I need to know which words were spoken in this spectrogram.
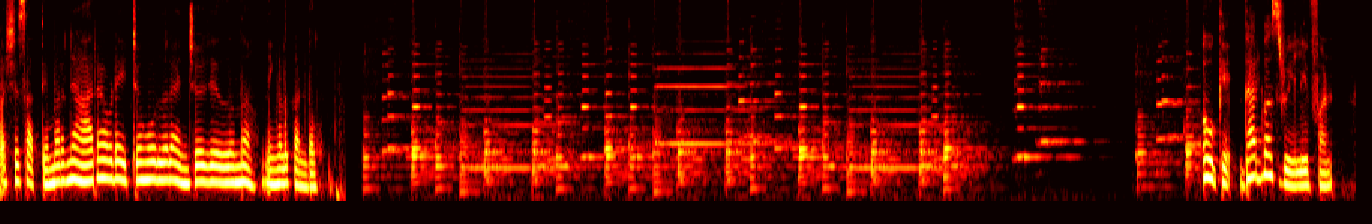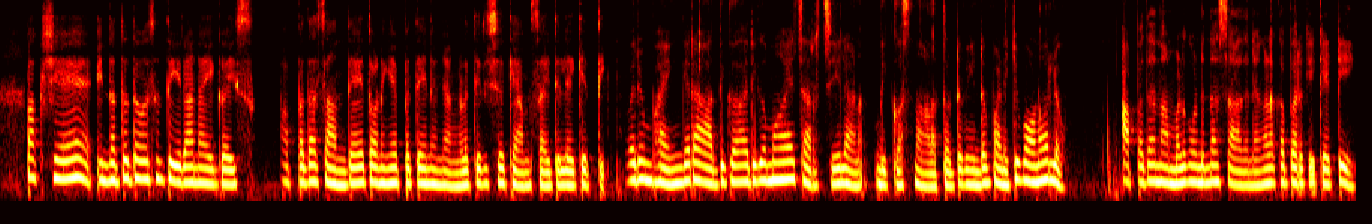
പക്ഷെ സത്യം പറഞ്ഞാൽ ആരാ അവിടെ ഏറ്റവും കൂടുതൽ എൻജോയ് ചെയ്തതെന്ന് നിങ്ങൾ കണ്ടോ? Okay that was really fun പക്ഷേ ഇന്നത്തെ ദിവസം തീരാനായി ഗൈസ് അപ്പതാ സന്ധ്യയായി തുടങ്ങിയപ്പോഴത്തേനും ഞങ്ങൾ തിരിച്ച് ക്യാമ്പ് സൈറ്റിലേക്ക് എത്തി അവരും ഭയങ്കര ആധികാരികമായ ചർച്ചയിലാണ്. ബിക്കോസ് നാളെ തൊട്ട് വീണ്ടും പണിക്ക് പോകണമല്ലോ അപ്പതാ നമ്മൾ കൊണ്ടുവന്ന സാധനങ്ങളൊക്കെ പെറുക്കി കെട്ടി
